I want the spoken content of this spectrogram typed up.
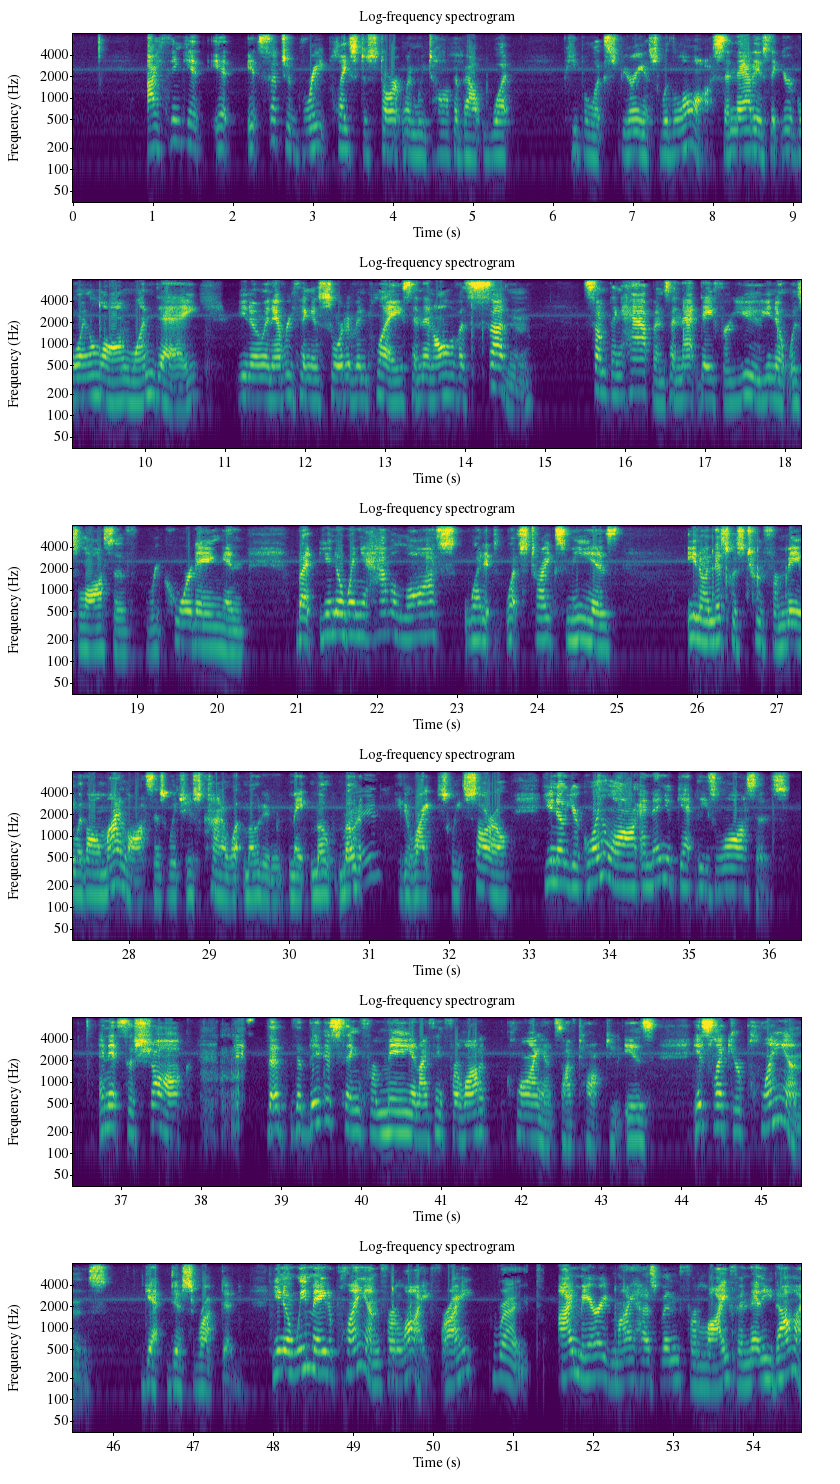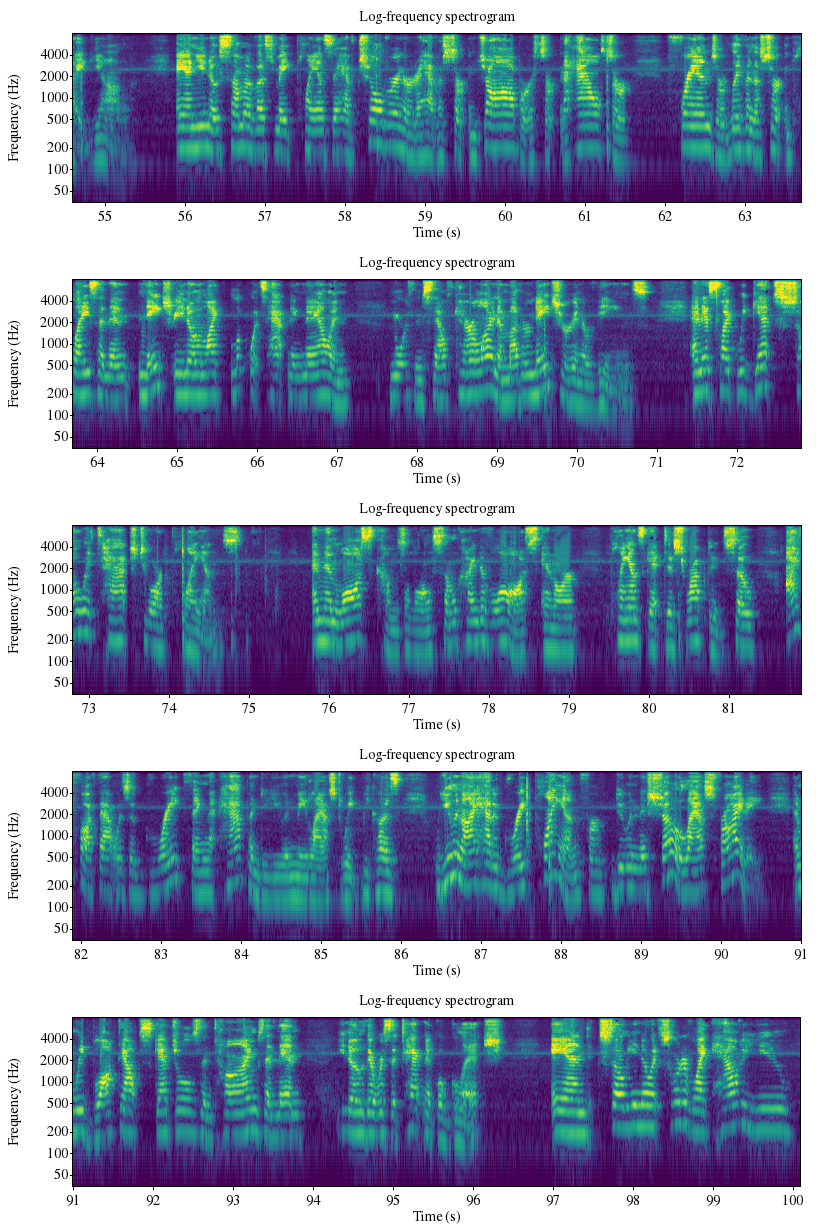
I think it it it's such a great place to start when we talk about what people experience with loss. And that is that you're going along one day you know and everything is sort of in place. And then all of a sudden something happens. And that day for you you know it was loss of recording. And but you know, when you have a loss, what it what strikes me is, you know, and this was true for me with all my losses, which is kind of what motivated motivated to write Sweet Sorrow. You know, you're going along, and then you get these losses, and it's a shock. the the biggest thing for me, and I think for a lot of clients I've talked to, is it's like your plans get disrupted. You know, we made a plan for life, right? Right. I married my husband for life and then he died young. And, you know, some of us make plans to have children or to have a certain job or a certain house or friends or live in a certain place. And then nature, you know, like, look what's happening now in North and South Carolina. Mother Nature intervenes. And it's like we get so attached to our plans. And then loss comes along, some kind of loss, and our plans get disrupted. So I thought that was a great thing that happened to you and me last week because you and I had a great plan for doing this show last Friday. And we'd blocked out schedules and times, and then, you know, there was a technical glitch. And so, you know, it's sort of like, how do you,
